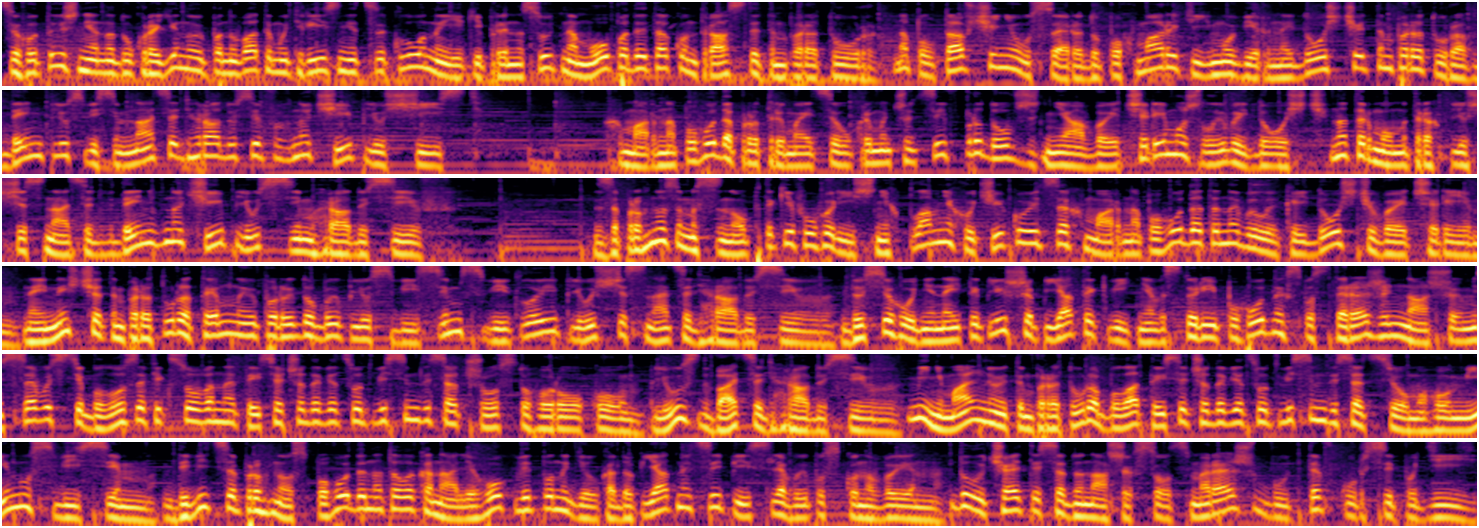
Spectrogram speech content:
Цього тижня над Україною пануватимуть різні циклони, які принесуть нам опади та контрасти температур. На Полтавщині у середу похмарить ймовірний дощ, температура в день плюс 18 градусів, вночі плюс 6. Хмарна погода протримається у Кременчуці впродовж дня. Ввечері можливий дощ. На термометрах плюс 16 в день, вночі плюс 7 градусів. За прогнозами синоптиків, у горішніх плавнях очікується хмарна погода та невеликий дощ ввечері. Найнижча температура темної пори доби плюс 8, світлої плюс 16 градусів. До сьогодні найтепліше 5 квітня в історії погодних спостережень нашої місцевості було зафіксоване 1986 року, плюс 20 градусів. Мінімальною температура була 1987, мінус 8. Дивіться прогноз погоди на телеканалі ГОК від понеділка до п'ятниці після випуску новин. Долучайтеся до наших соцмереж, будьте в курсі подій.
